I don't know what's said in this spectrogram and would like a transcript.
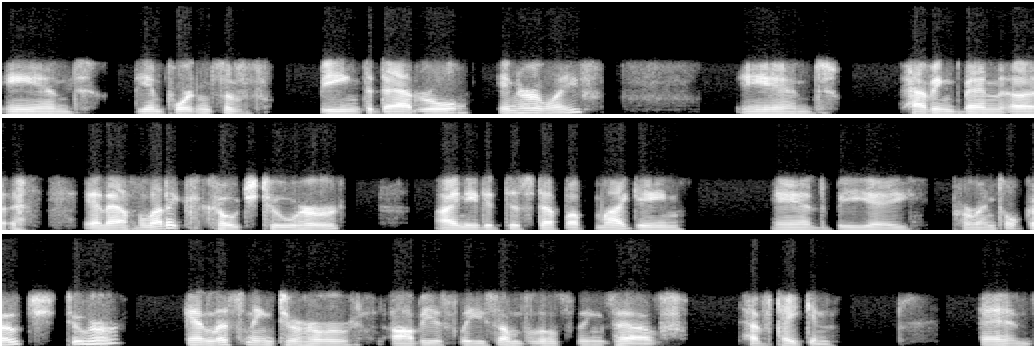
and the importance of being the dad role in her life and having been uh, a, an athletic coach to her I needed to step up my game and be a parental coach to her. And listening to her obviously some of those things have have taken and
